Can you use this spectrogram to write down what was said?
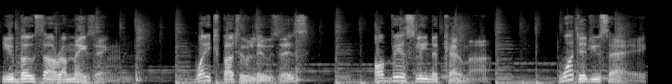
You both are amazing. Wait but who loses? Obviously Nekoma. What did you say?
